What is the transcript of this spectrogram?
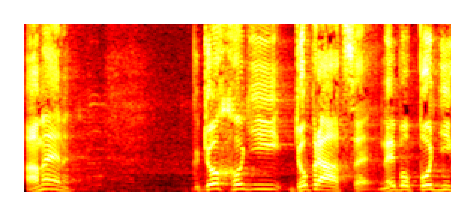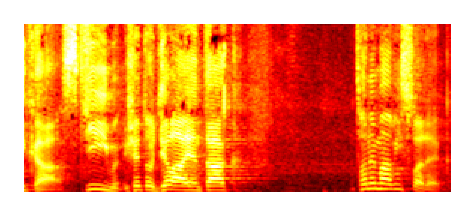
Amen. Kdo chodí do práce nebo podniká s tím, že to dělá jen tak, to nemá výsledek.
